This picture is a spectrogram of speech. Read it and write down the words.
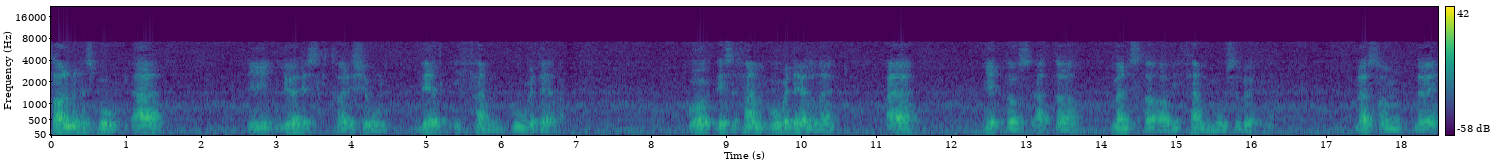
Salmenes bok er i jødisk tradisjon delt i fem hoveddeler. Og disse fem hoveddelene er gitt oss etter mønster av de fem Mosebøkene. Dersom dere er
